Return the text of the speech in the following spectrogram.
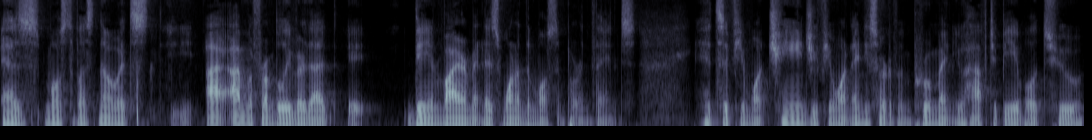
as most of us know, it's I, am a firm believer that it, the environment is one of the most important things. It's if you want change, if you want any sort of improvement, you have to be able to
